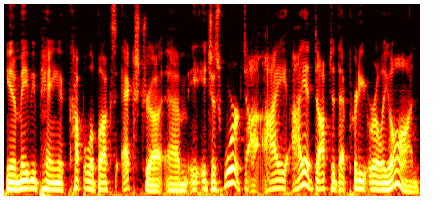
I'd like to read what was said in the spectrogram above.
You know, maybe paying a couple of bucks extra. Um, it, it, just worked. I I adopted that pretty early on.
